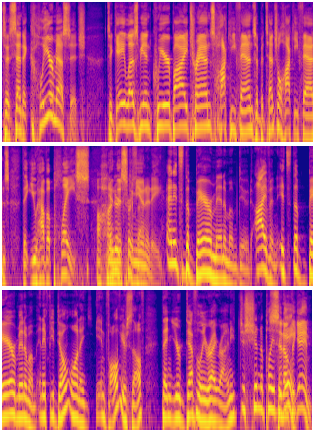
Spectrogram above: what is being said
to send a clear message to gay, lesbian, queer, bi, trans hockey fans and potential hockey fans that you have a place A in this community. And it's the bare minimum, dude. Ivan, it's the bare minimum. And if you don't want to involve yourself, then you're definitely right, Ryan. You just shouldn't have played Sit the game. Sit out the game.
